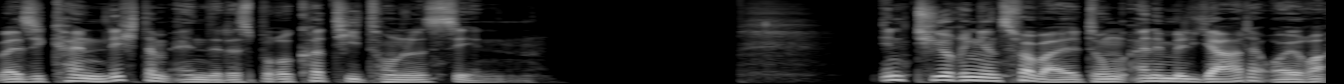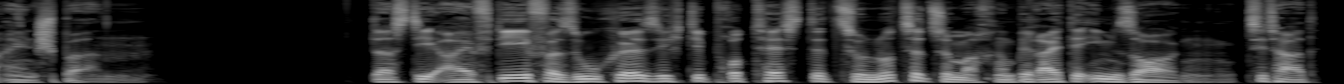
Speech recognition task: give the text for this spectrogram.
weil sie kein Licht am Ende des Bürokratietunnels sehen. In Thüringens Verwaltung eine Milliarde Euro einsparen. Dass die AfD versuche, sich die Proteste zunutze zu machen, bereite ihm Sorgen. Zitat:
